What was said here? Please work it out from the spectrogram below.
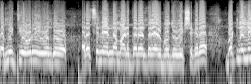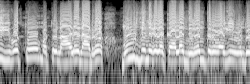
ಸಮಿತಿಯವರು ಈ ಒಂದು ರಚನೆಯನ್ನ ಮಾಡಿದ್ದಾರೆ ಅಂತ ಹೇಳ್ಬೋದು ವೀಕ್ಷಕರೇ. ಬಟ್ನಲ್ಲಿ ಇವತ್ತು ಮತ್ತು ನಾಳೆ ನಾಡ್ದು ಮೂರು ದಿನಗಳ ಕಾಲ ನಿರಂತರವಾಗಿ ಒಂದು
